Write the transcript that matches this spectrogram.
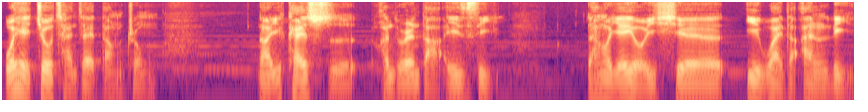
我也纠缠在当中。那一开始很多人打 A Z，然后也有一些意外的案例，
